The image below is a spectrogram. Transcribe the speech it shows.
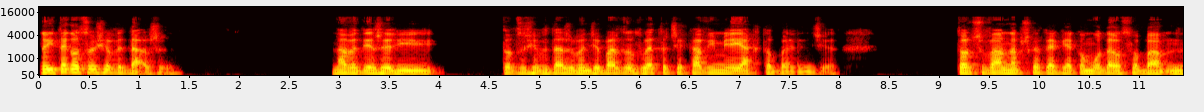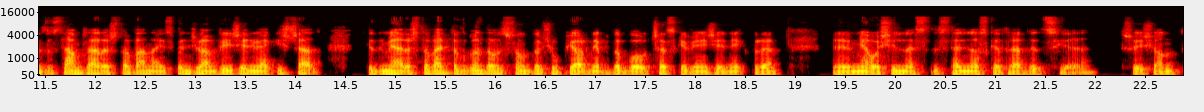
Y, no i tego, co się wydarzy. Nawet jeżeli to, co się wydarzy, będzie bardzo złe, to ciekawi mnie, jak to będzie. To odczuwałam na przykład, jak jako młoda osoba zostałam zaaresztowana i spędziłam w więzieniu jakiś czas. Kiedy mnie aresztowali, to wyglądało zresztą dość upiornie, bo to było czeskie więzienie, które y, miało silne stalinowskie tradycje. W 60,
